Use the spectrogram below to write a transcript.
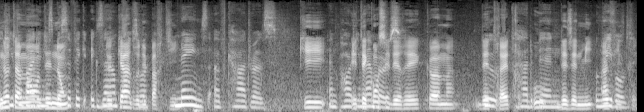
notamment des noms de cadres du parti qui étaient considérés comme des traîtres ou des ennemis infiltrés?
